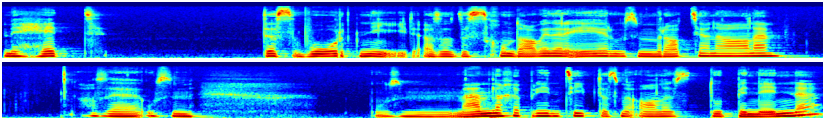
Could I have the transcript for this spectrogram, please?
man hat das Wort nicht. Also das kommt auch wieder eher aus dem Rationalen, also aus dem aus dem männlichen Prinzip, dass man alles benennen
